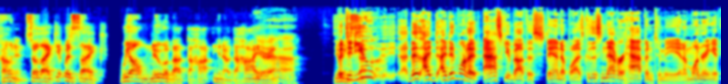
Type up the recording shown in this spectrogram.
Conan. So like it was like we all knew about the hot, you know, the hire. Yeah. but did you this, I, I did want to ask you about this stand-up wise because this never happened to me and i'm wondering if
